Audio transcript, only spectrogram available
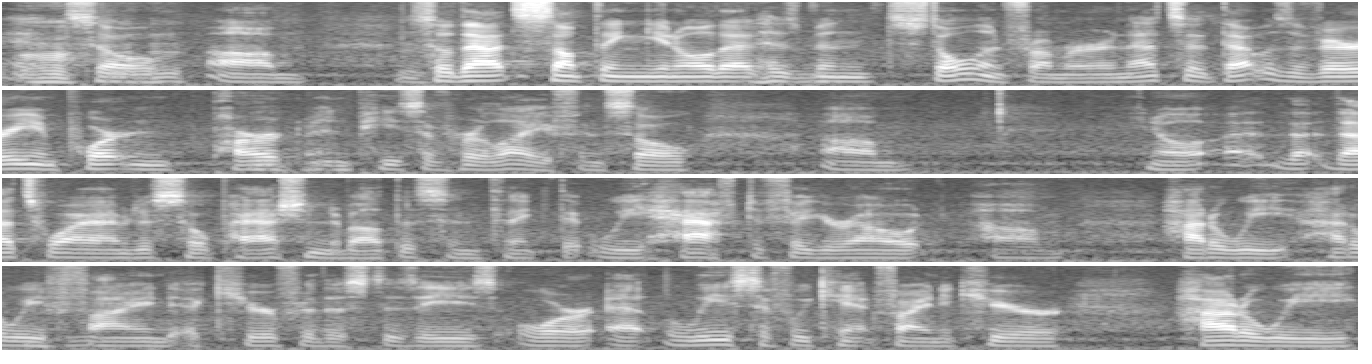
And so, so that's something you know that has been stolen from her, and that's a, that was a very important part and piece of her life. And so, um, you know, uh, th- that's why I'm just so passionate about this and think that we have to figure out um, how do we how do we find a cure for this disease, or at least if we can't find a cure, how do we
